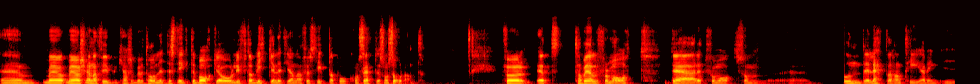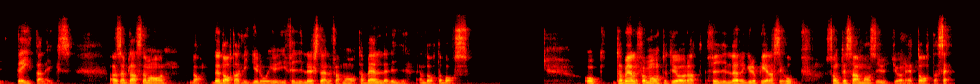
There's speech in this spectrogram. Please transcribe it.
Ehm, men, men jag känner att vi kanske behöver ta lite steg tillbaka och lyfta blicken lite grann för att titta på konceptet som sådant. För ett tabellformat, det är ett format som eh, underlättar hantering i data lakes. Alltså en plats där man har, ja, där datat ligger då i, i filer istället för att man har tabeller i en databas. Och tabellformatet gör att filer grupperas ihop som tillsammans utgör ett dataset.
